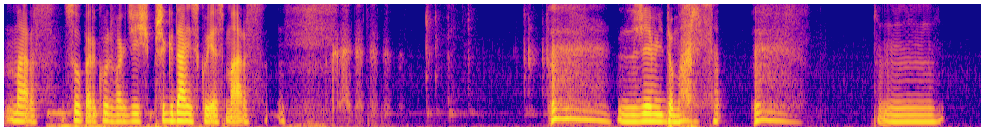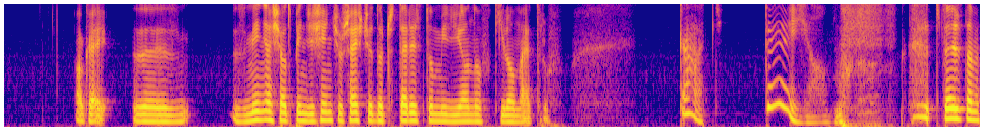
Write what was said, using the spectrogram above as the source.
Mars. Super, kurwa, gdzieś przy Gdańsku jest Mars. Z Ziemi do Marsa. Mm. Okej. Okay. Zmienia się od 56 do 400 milionów kilometrów. God damn. 400. Okej,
